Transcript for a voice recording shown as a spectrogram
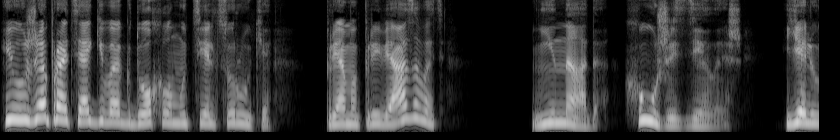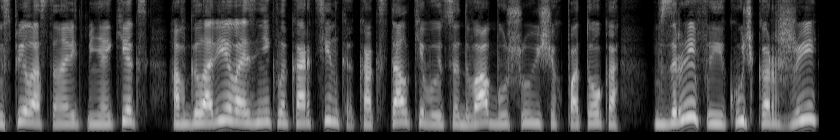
и уже протягивая к дохлому тельцу руки. «Прямо привязывать?» «Не надо, хуже сделаешь. Еле успел остановить меня кекс, а в голове возникла картинка, как сталкиваются два бушующих потока, взрыв и кучка ржи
